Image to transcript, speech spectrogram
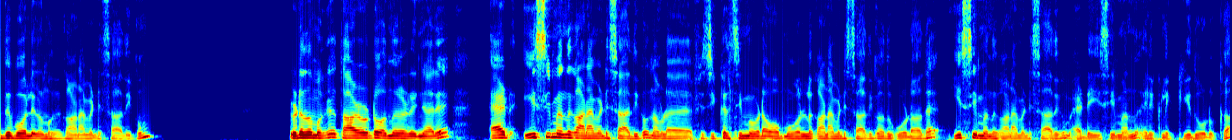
ഇതുപോലെ നമുക്ക് കാണാൻ വേണ്ടി സാധിക്കും. ഇവിടെ നമുക്ക് താഴോട്ട് വന്നു കഴിഞ്ഞാൽ ആഡ് ഇ സിം എന്ന് കാണാൻ വേണ്ടി സാധിക്കും. നമ്മുടെ ഫിസിക്കൽ സിം ഇവിടെ മുകളിൽ കാണാൻ വേണ്ടി സാധിക്കും. അതുകൂടാതെ ഇ സിം എന്ന് കാണാൻ വേണ്ടി സാധിക്കും. ആഡ് ഇ സിം എന്ന് അതിൽ ക്ലിക്ക് ചെയ്ത് കൊടുക്കുക.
